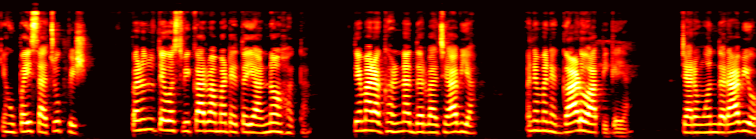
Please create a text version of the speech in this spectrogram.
કે હું પૈસા ચૂકવીશ, પરંતુ તેઓ સ્વીકારવા માટે તૈયાર ન હતા. તે મારા ઘરના દરવાજે આવ્યા અને મને ગાળો આપી ગયા. જ્યારે હું અંદર આવ્યો,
